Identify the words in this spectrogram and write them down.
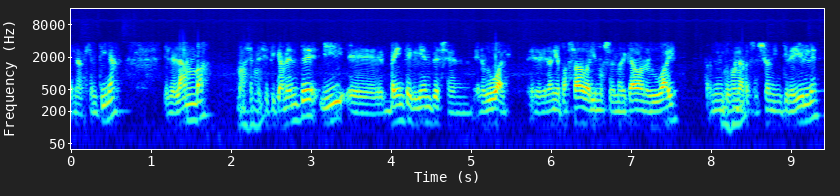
en Argentina, en el AMBA, más específicamente, y 20 clientes en, en Uruguay. el año pasado abrimos el mercado en Uruguay también con una recesión increíble,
